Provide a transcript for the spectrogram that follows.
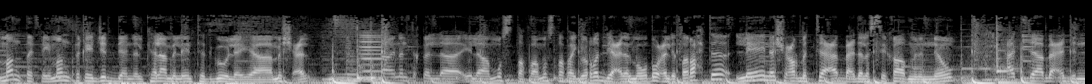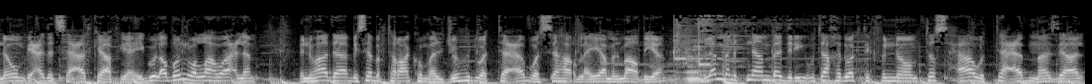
منطقي منطقي جدا الكلام اللي أنت تقوله يا مشعل. ننتقل إلى مصطفى، مصطفى يقول ردي على الموضوع اللي طرحته، ليه نشعر بالتعب بعد الاستيقاظ من النوم؟ حتى بعد النوم بعدد ساعات كافية، يقول أظن والله أعلم إنه هذا بسبب تراكم الجهد والتعب والسهر الأيام الماضية، لما تنام بدري وتاخذ وقتك في النوم تصحى والتعب ما زال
